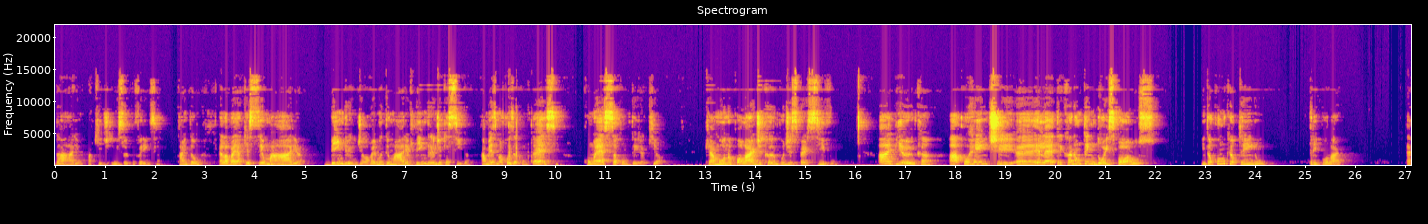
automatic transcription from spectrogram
da área aqui de, em circunferência, tá? Então, ela vai aquecer uma área bem grande, ela vai manter uma área bem grande aquecida. A mesma coisa acontece com essa ponteira aqui, ó, que é a monopolar de campo dispersivo. Ai, Bianca, a corrente é, elétrica não tem dois polos? Então, como que eu tenho tripolar? É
